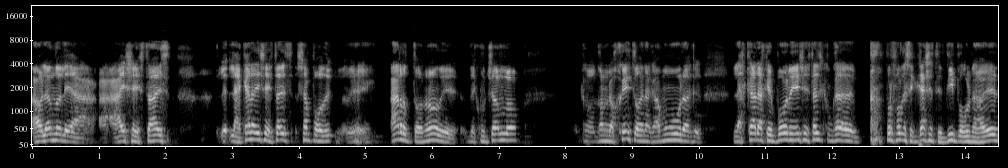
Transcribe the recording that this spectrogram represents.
hablándole a, a, AJ Styles, la cara de AJ Styles ya eh, harto, ¿no? De, escucharlo con, los gestos de Nakamura, las caras que pone AJ Styles con cara de, por favor que se calle este tipo de una vez,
